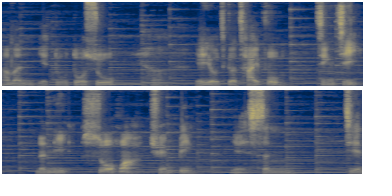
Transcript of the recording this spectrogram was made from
他们也读多书，啊，也有这个财富、经济能力，说话权柄也身兼。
